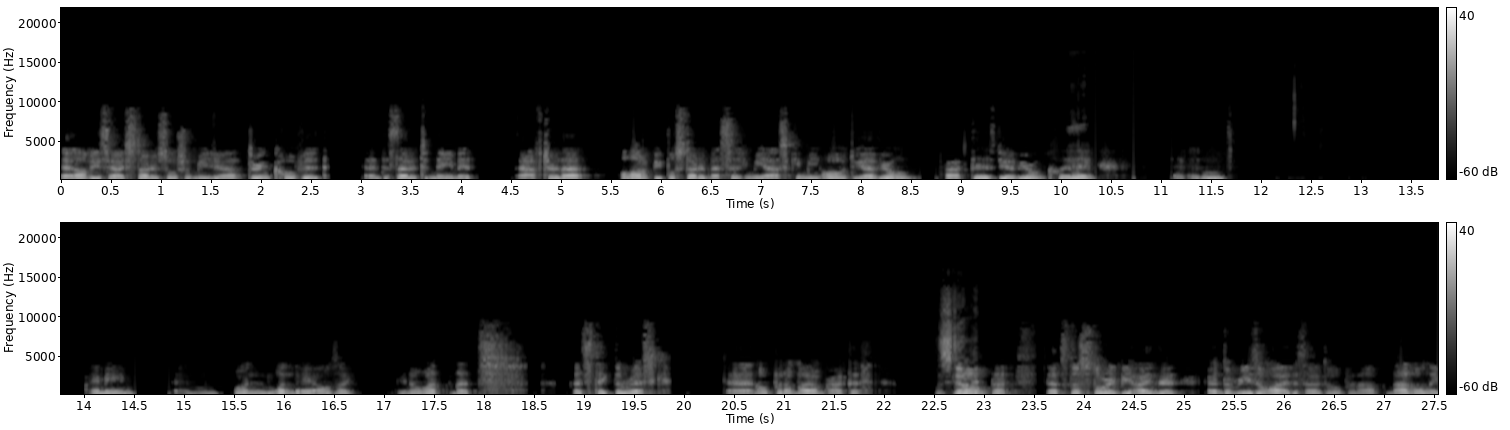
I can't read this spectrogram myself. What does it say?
And obviously I started social media during COVID and decided to name it after that. A lot of people started messaging me asking me, "Oh, do you have your own practice? Do you have your own clinic?" And I mean, and one one day I was like, "You know what? Let's let's take the risk and open up my own practice." Let's do So it. that's that's the story behind it. And the reason why I decided to open up, not only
